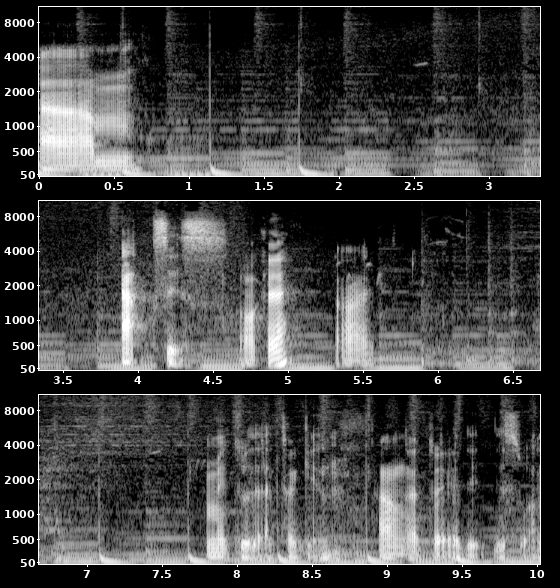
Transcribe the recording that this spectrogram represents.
um, axis okay? All right. Let me do that again. I'm going to edit this one.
